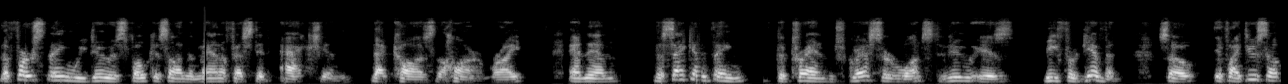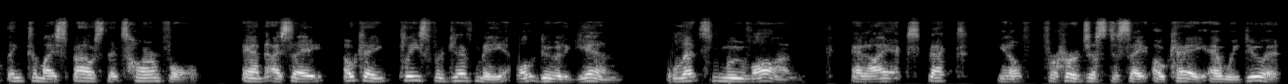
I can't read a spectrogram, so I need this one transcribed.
the first thing we do is focus on the manifested action that caused the harm, right? And then the second thing the transgressor wants to do is be forgiven. So if I do something to my spouse that's harmful and I say, okay, please forgive me, I won't do it again, let's move on. And I expect, you know, for her just to say, okay, and we do it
